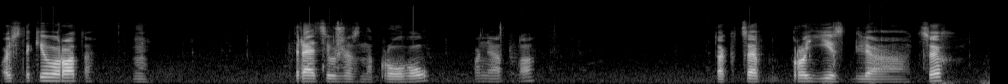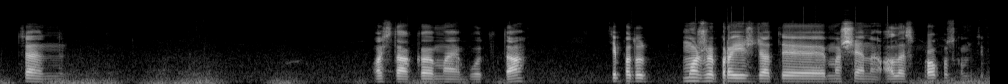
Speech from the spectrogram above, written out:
ось такі ворота. М. Третій вже з напругою. Понятно. Так, це проїзд для цих. Це. Ось так е, має бути, так? Типа тут може проїжджати машина, але з пропуском, типу.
